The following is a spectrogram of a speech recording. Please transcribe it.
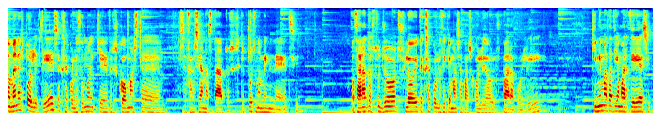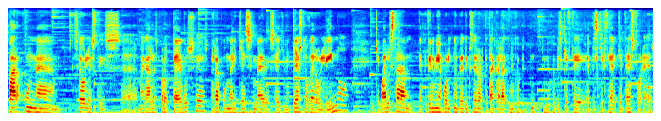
Ηνωμένες Πολιτείες εξακολουθούμε και βρισκόμαστε σε φάση αναστάτωσης και πώς να μην είναι έτσι. Ο θάνατος του George Floyd εξακολουθεί και μας απασχολεί όλους πάρα πολύ. Κινήματα διαμαρτυρίας υπάρχουν ε, σε όλες τις ε, μεγάλες πρωτεύουσες. Πριν από μερικές ημέρες έγινε και στο Βερολίνο και μάλιστα επειδή είναι μια πόλη την οποία δεν ξέρω αρκετά καλά, την έχω, την έχω επισκεφτεί, επισκεφτεί αρκετές φορές,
